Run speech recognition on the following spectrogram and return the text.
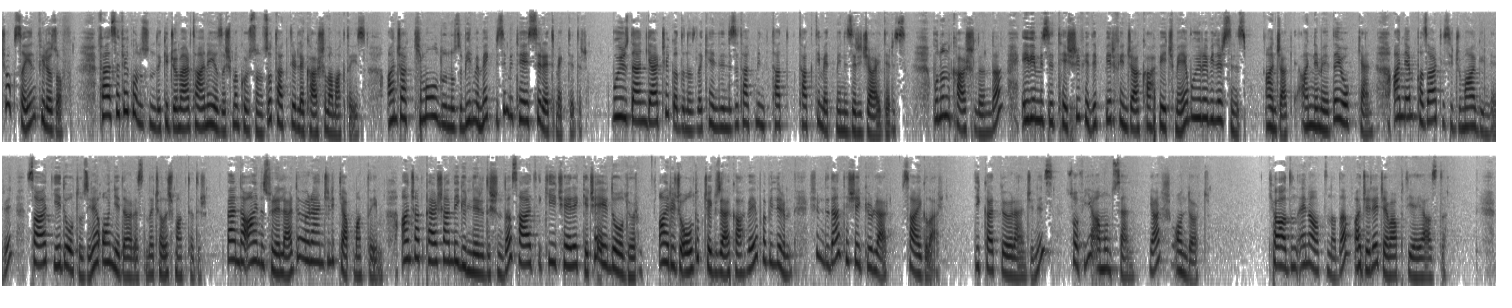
Çok sayın filozof, felsefe konusundaki cömertane yazışma kursunuzu takdirle karşılamaktayız. Ancak kim olduğunuzu bilmemek bizi müteessir etmektedir. Bu yüzden gerçek adınızla kendinizi takmin, tat, takdim etmenizi rica ederiz. Bunun karşılığında evimizi teşrif edip bir fincan kahve içmeye buyurabilirsiniz. Ancak annem evde yokken, annem pazartesi cuma günleri saat 7.30 ile 17 arasında çalışmaktadır. Ben de aynı sürelerde öğrencilik yapmaktayım. Ancak perşembe günleri dışında saat 2'yi çeyrek geçe evde oluyorum. Ayrıca oldukça güzel kahve yapabilirim. Şimdiden teşekkürler. Saygılar. Dikkatli öğrenciniz Sophie Amundsen. Yaş 14. Kağıdın en altına da acele cevap diye yazdı.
